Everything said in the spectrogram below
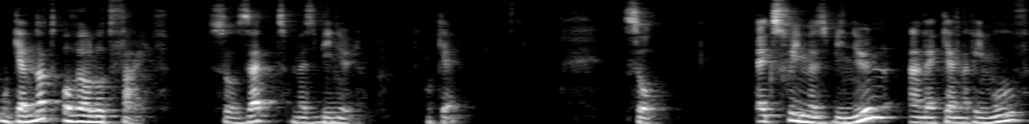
we cannot overload 5, so that must be null. Okay. So x3 must be null, and I can remove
